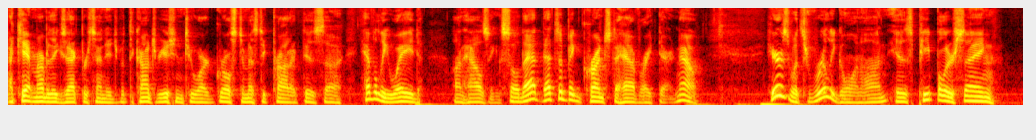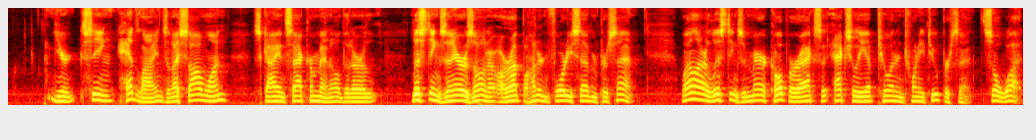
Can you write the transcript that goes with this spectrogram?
I can't remember the exact percentage, but the contribution to our gross domestic product is uh, heavily weighed on housing. So that that's a big crunch to have right there. Now, here's what's really going on is people are saying you're seeing headlines and I saw one Sky in Sacramento that our listings in Arizona are up 147%. Well, our listings in Maricopa are actually up 222%. So what?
